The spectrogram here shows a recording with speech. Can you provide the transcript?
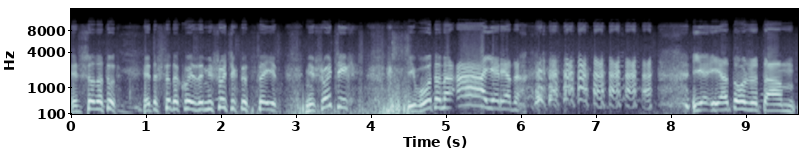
Это что-то тут, это что такое за мешочек тут стоит? Мешочек? И вот она. А, я рядом. Я, я тоже там.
